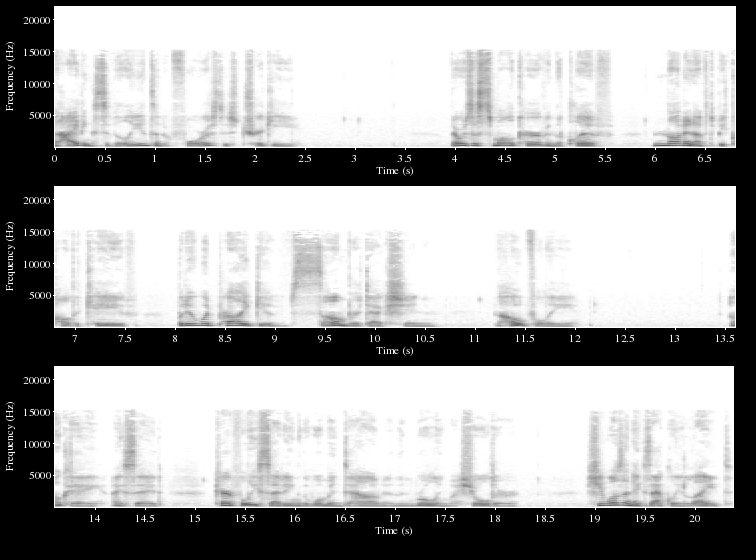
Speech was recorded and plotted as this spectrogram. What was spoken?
But hiding civilians in a forest is tricky. There was a small curve in the cliff, not enough to be called a cave, but it would probably give some protection. Hopefully. Okay, I said, carefully setting the woman down and then rolling my shoulder. She wasn't exactly light,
